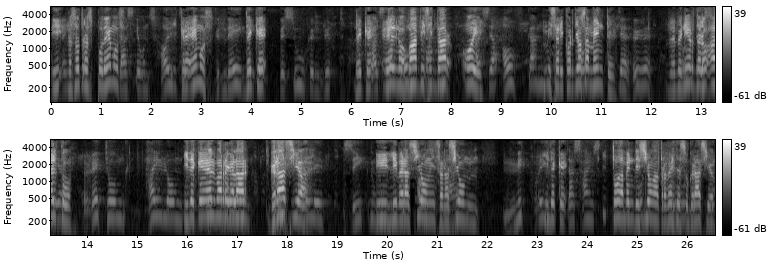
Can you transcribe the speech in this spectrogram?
y nosotros podemos y creemos de que de que Él nos va a visitar hoy misericordiosamente de venir de lo alto y de que Él va a regalar gracia y liberación y sanación y de que toda bendición a través de su gracia.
